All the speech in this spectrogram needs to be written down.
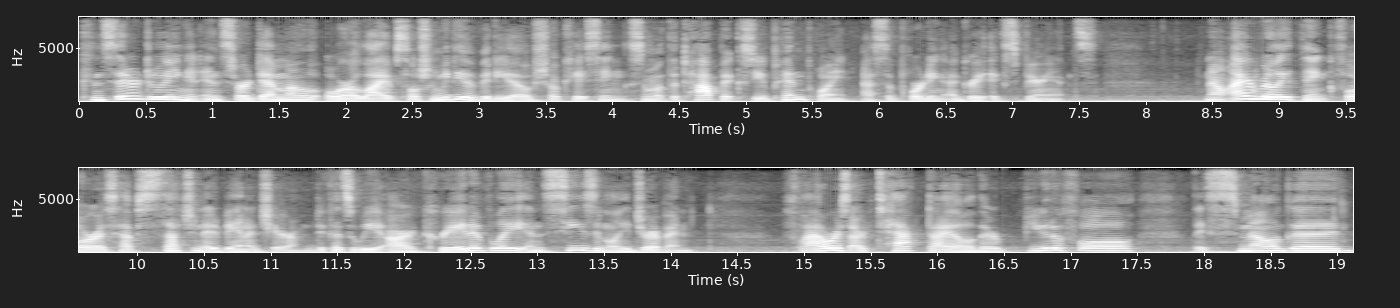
Consider doing an in store demo or a live social media video showcasing some of the topics you pinpoint as supporting a great experience. Now, I really think florists have such an advantage here because we are creatively and seasonally driven. Flowers are tactile, they're beautiful, they smell good.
